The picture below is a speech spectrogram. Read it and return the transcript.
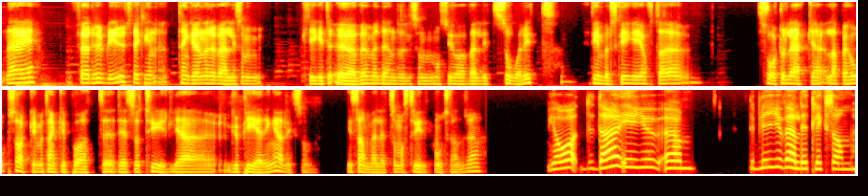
Nej, för hur blir utvecklingen, tänker jag, när det väl liksom kriget är över, men det ändå liksom måste ju vara väldigt sårigt. Ett inbördeskrig är ju ofta svårt att läka, lappa ihop saker med tanke på att eh, det är så tydliga grupperingar liksom, i samhället som har stridit mot varandra. Ja, det där är ju um, det blir ju väldigt liksom,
